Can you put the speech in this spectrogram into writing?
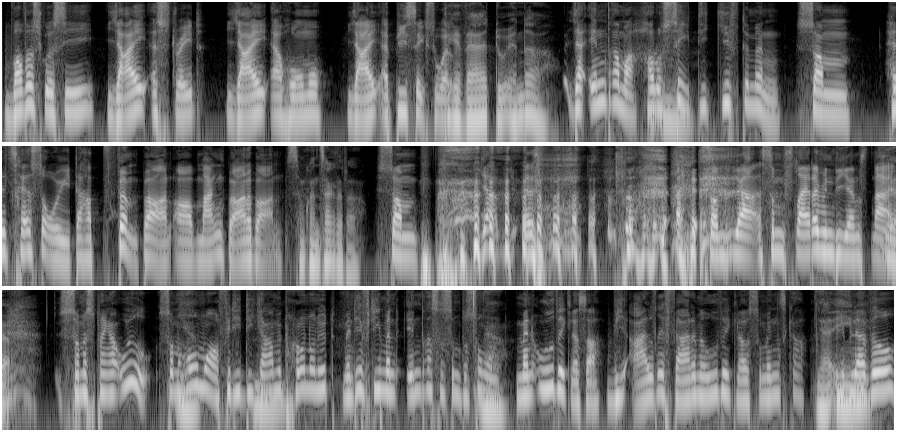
Hvorfor skulle jeg sige, jeg er straight, jeg er homo, jeg er Det biseksuel. kan være, at du ændrer. Jeg ændrer mig. Har du Mm. set de gifte mænd, som 50-årige, der har fem børn og mange børnebørn, Som kontakter dig. som, ja, som, ja, som slider mine DM's, nej, Ja. Som springer ud som Ja. homoer, fordi de gerne vil Mm. prøve noget nyt. Men det er, fordi man ændrer sig som person. Ja. Man udvikler sig. Vi er aldrig færdige med at udvikle os som mennesker. Er Vi bliver enig. ved.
